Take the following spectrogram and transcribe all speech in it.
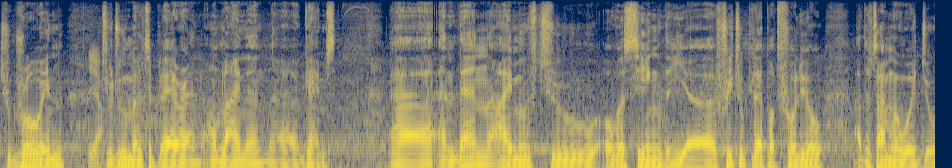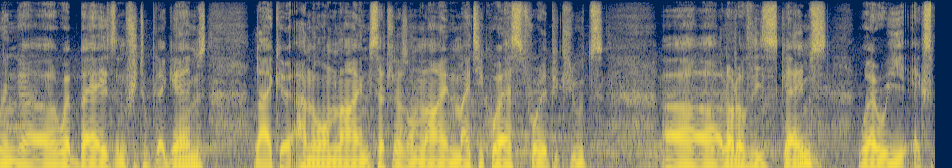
to grow in, yeah. to do multiplayer and online and uh, games. Uh, and then I moved to overseeing the uh, free-to-play portfolio at the time when we were doing uh, web-based and free-to-play games like uh, Anno Online, Settlers Online, Mighty Quest for Epic Loot, a lot of these games where we exp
